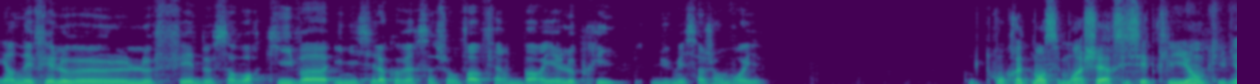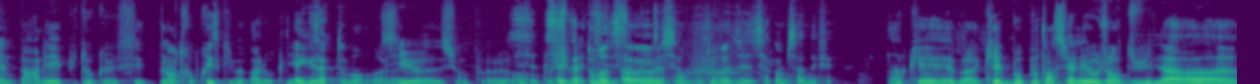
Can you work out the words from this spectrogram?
Et en effet, le, le, fait de savoir qui va initier la conversation va faire varier le prix du message envoyé. Concrètement, c'est moins cher si c'est le client qui vient de parler plutôt que c'est l'entreprise qui va parler au client. Exactement. Si, euh, si on peut. C'est exactement ça, oui, si on peut schématiser ça comme ça, en effet. Ok, bah, quel beau potentiel. Et aujourd'hui, là, euh,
